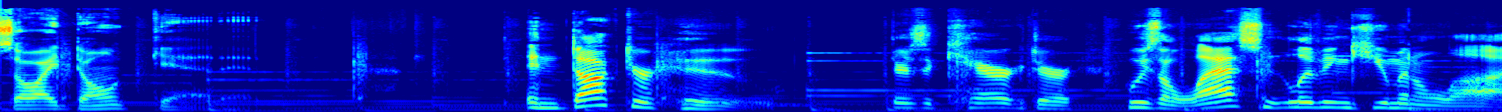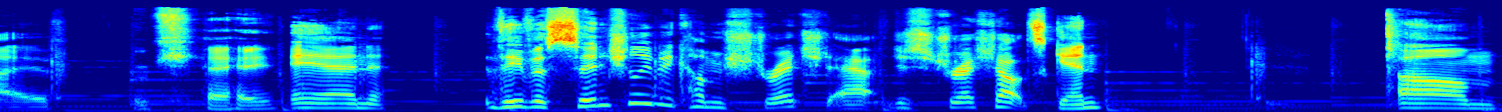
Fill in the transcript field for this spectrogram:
So I don't get it. In Doctor Who, there's a character who is the last living human alive, Okay. and they've essentially become stretched out, just stretched out skin. Um,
